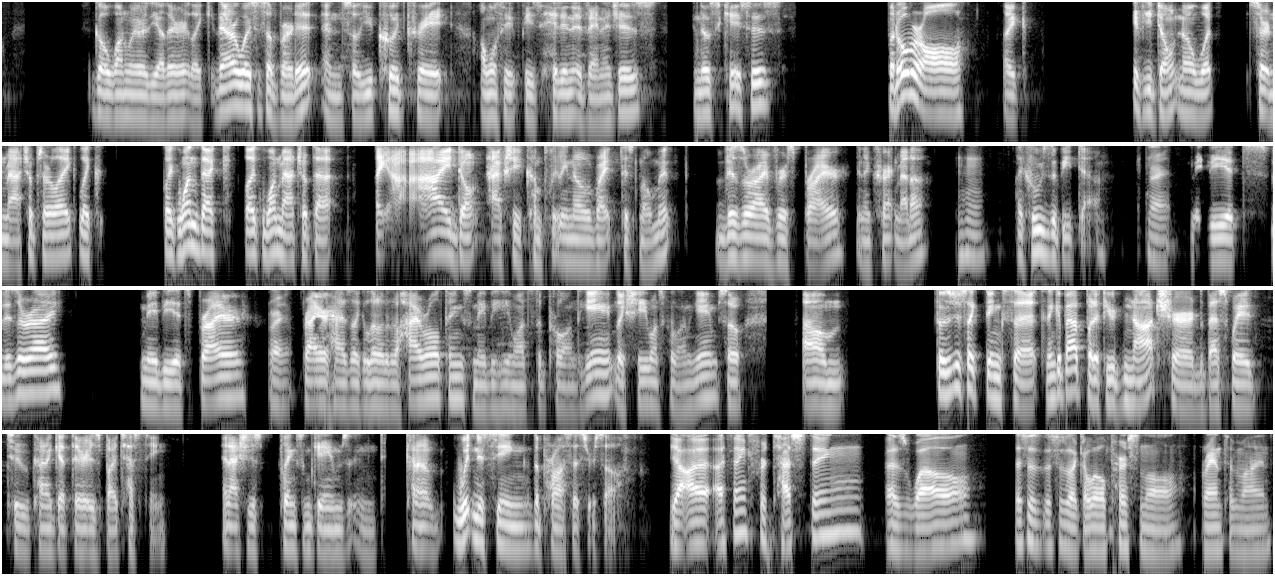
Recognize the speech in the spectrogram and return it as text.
go one way or the other, like there are ways to subvert it, and so you could create almost like these hidden advantages in those cases. But overall, like if you don't know what certain matchups are like, like like one deck, like one matchup that like I don't actually completely know right this moment. Viserai versus Briar in the current meta. Mhm. Like who's the beatdown? Right, Maybe it's Viserai, maybe it's Briar. right. Briar has like a little bit of a high roll thing, so maybe he wants to prolong the game, like she wants to prolong the game. So um those are just like things to think about. But if you're not sure, the best way to kind of get there is by testing and actually just playing some games and kind of witnessing the process yourself. Yeah, I, I think for testing as well, this is this is like a little personal rant of mine.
